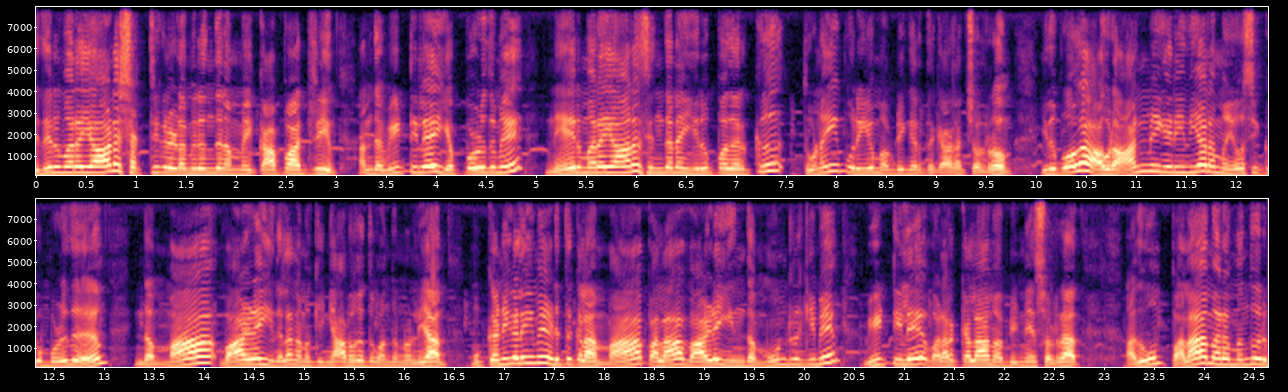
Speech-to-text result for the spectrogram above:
எதிர்மறையான சக்திகளிடமிருந்து நம்மை காப்பாற்றி அந்த வீட்டிலே எப்பொழுதுமே நேர்மறையான சிந்தனை இருப்பதற்கு துணை புரியும் அப்படிங்கிறதுக்காக சொல்கிறோம் இது போக ஒரு ஆன்மீக ரீதியாக நம்ம யோசிக்கும் பொழுது இந்த மா வாழை இதெல்லாம் நமக்கு ஞாபகத்துக்கு வந்துடணும் இல்லையா? முக்கணிகளையுமே எடுத்துக்கலாம். மா பலா வாழை இந்த மூன்றுக்குமே வீட்டிலே வளர்க்கலாம் அப்படின்னே சொல்கிறார் அதுவும் பலாமரம் வந்து ஒரு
